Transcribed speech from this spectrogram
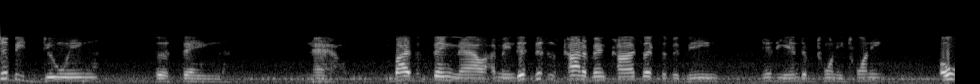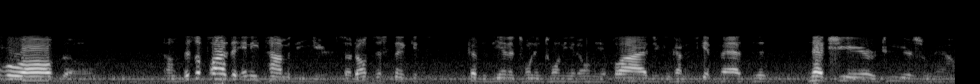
should be doing the thing now. By the thing now, I mean this, this is kind of in context of it being near the end of 2020. Overall, though, um, this applies at any time of the year. So don't just think it's because at the end of 2020 it only applies. You can kind of skip past this next year or two years from now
